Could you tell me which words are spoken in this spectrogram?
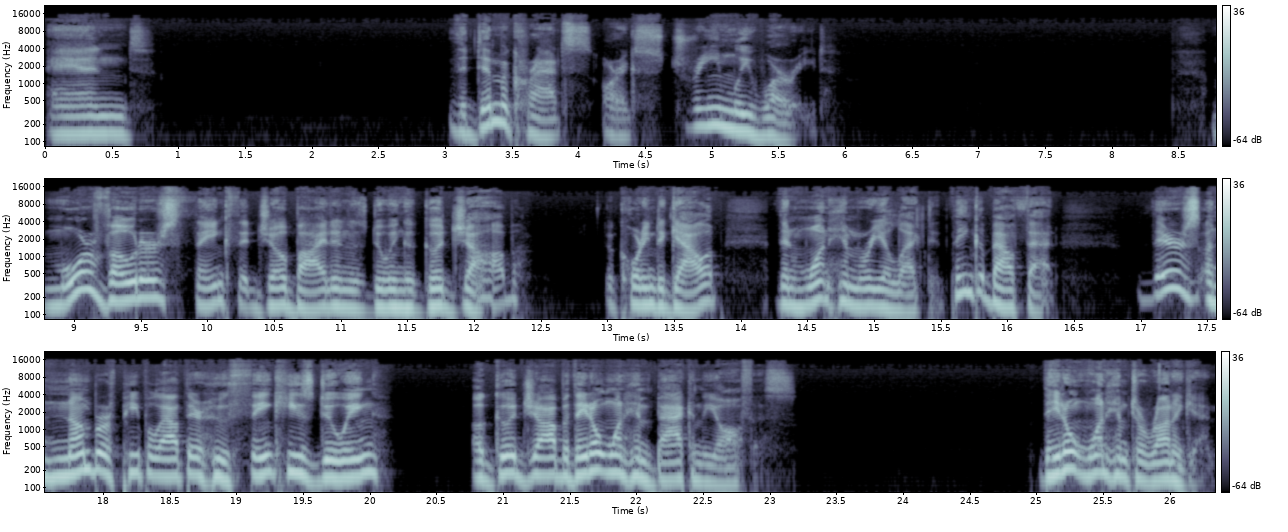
And the Democrats are extremely worried. More voters think that Joe Biden is doing a good job, according to Gallup, than want him reelected. Think about that. There's a number of people out there who think he's doing a good job, but they don't want him back in the office. They don't want him to run again.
